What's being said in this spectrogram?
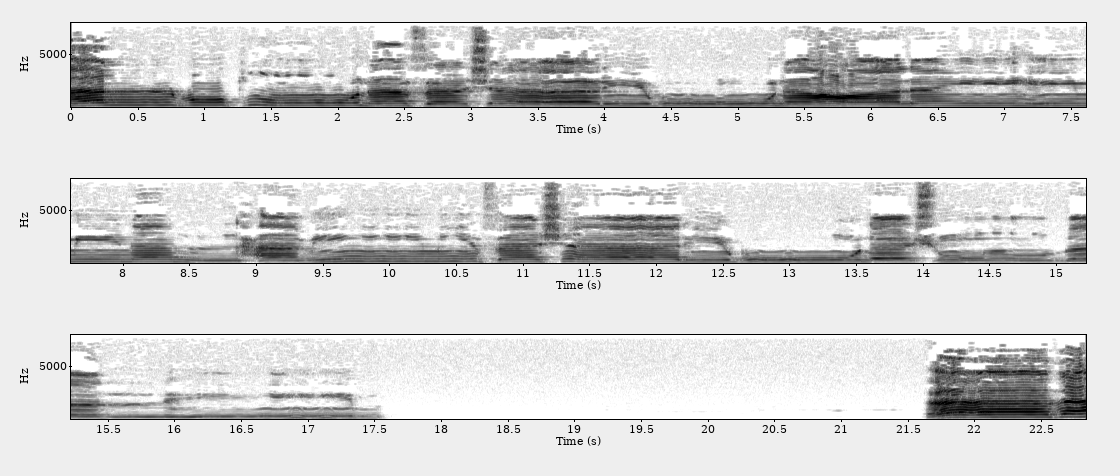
البطون فشاربون عليه من الحميم فشاربون شرب الهيم هذا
